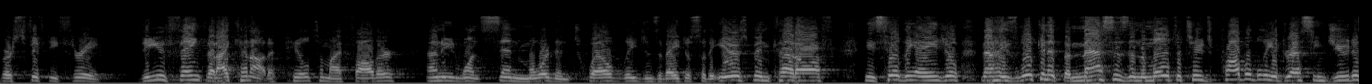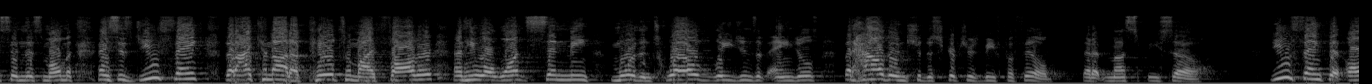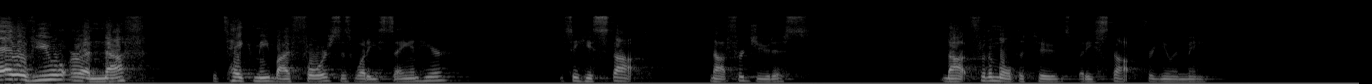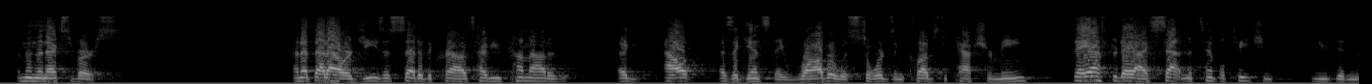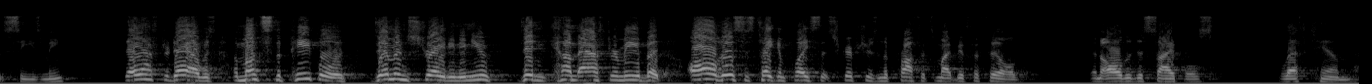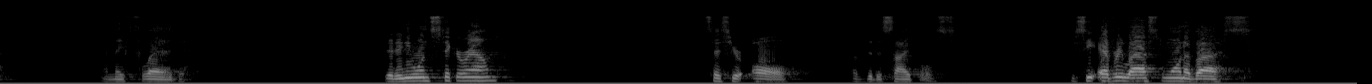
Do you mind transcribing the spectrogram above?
verse 53. Do you think that I cannot appeal to my Father and he'd once send more than 12 legions of angels. So the ear's been cut off. He's healed the angel. Now he's looking at the masses and the multitudes, probably addressing Judas in this moment. And he says, Do you think that I cannot appeal to my Father and he will once send me more than 12 legions of angels? But how then should the scriptures be fulfilled? That it must be so. Do you think that all of you are enough to take me by force, is what he's saying here? You see, he stopped not for Judas, not for the multitudes, but he stopped for you and me. And then the next verse. And at that hour, Jesus said to the crowds, Have you come out as, uh, out as against a robber with swords and clubs to capture me? Day after day, I sat in the temple teaching, and you didn't seize me. Day after day, I was amongst the people demonstrating, and you didn't come after me, but all this has taken place that scriptures and the prophets might be fulfilled. And all the disciples left him and they fled. Did anyone stick around? It says here, all of the disciples. You see, every last one of us,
